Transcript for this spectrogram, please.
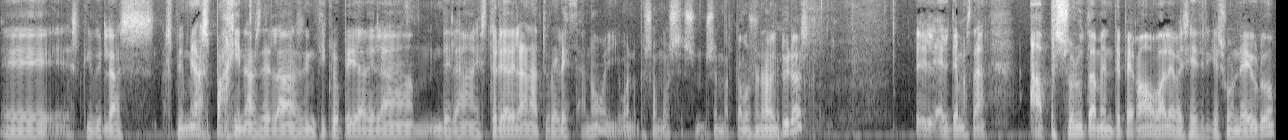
eh, escribir las, las primeras páginas de la enciclopedia de la, de la historia de la naturaleza, ¿no? Y bueno, pues somos, nos embarcamos en aventuras. El, el tema está absolutamente pegado, ¿vale? Vais a decir que es un euro.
